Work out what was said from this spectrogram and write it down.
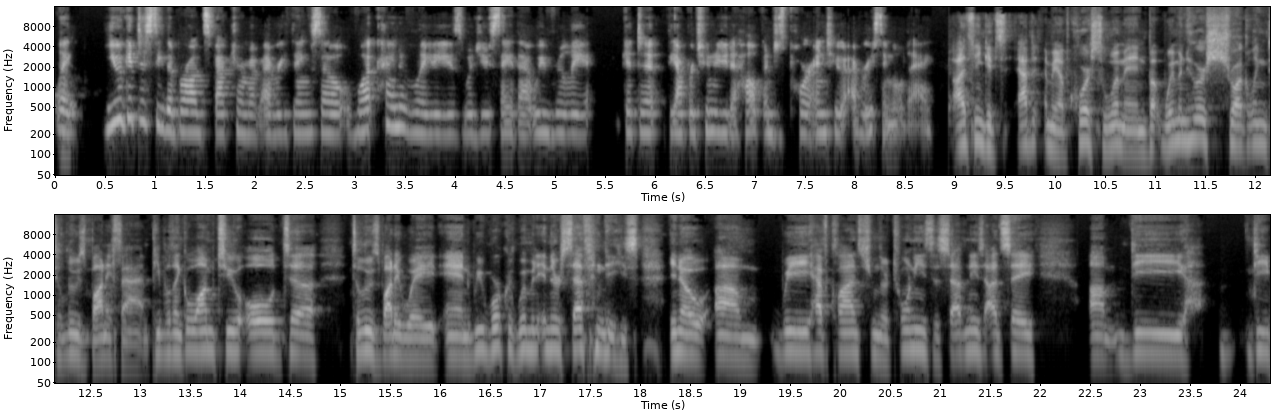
like you get to see the broad spectrum of everything. So, what kind of ladies would you say that we really get to the opportunity to help and just pour into every single day. I think it's, I mean, of course, women, but women who are struggling to lose body fat. People think, oh, I'm too old to to lose body weight, and we work with women in their 70s. You know, um, we have clients from their 20s to 70s. I'd say um, the the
